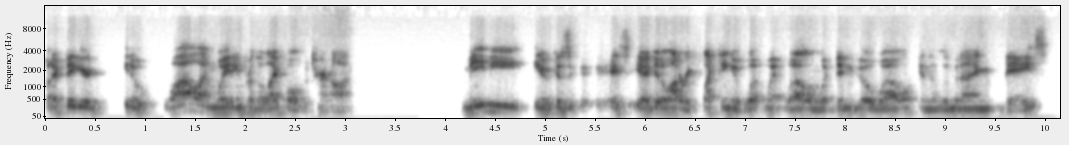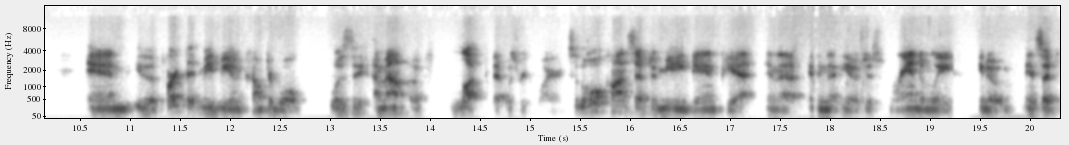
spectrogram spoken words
But I figured, you know, while I'm waiting for the light bulb to turn on, maybe, you know, because I did a lot of reflecting of what went well and what didn't go well in the Lumedyne days. And you know, the part that made me uncomfortable was the amount of luck that was required. So the whole concept of meeting Dan Piet in the in the you know just randomly you know and such.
